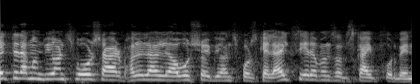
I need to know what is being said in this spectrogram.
দেখতে থাকুন বিয়ন্ড স্পোর্টস, আর ভালো লাগলে অবশ্যই বিয়ন্ড স্পোর্টসকে লাইক, শেয়ার এবং সাবস্ক্রাইব করবেন।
